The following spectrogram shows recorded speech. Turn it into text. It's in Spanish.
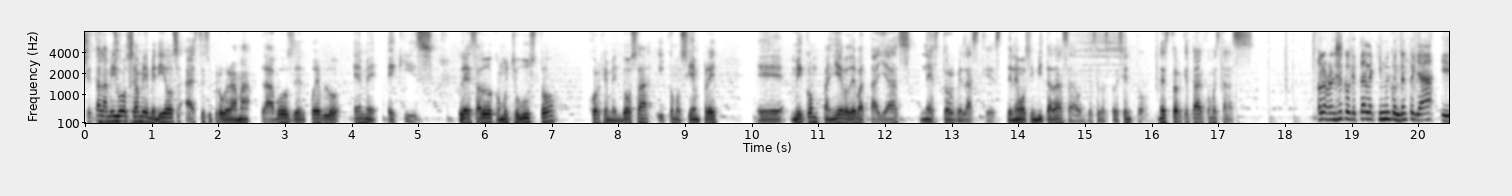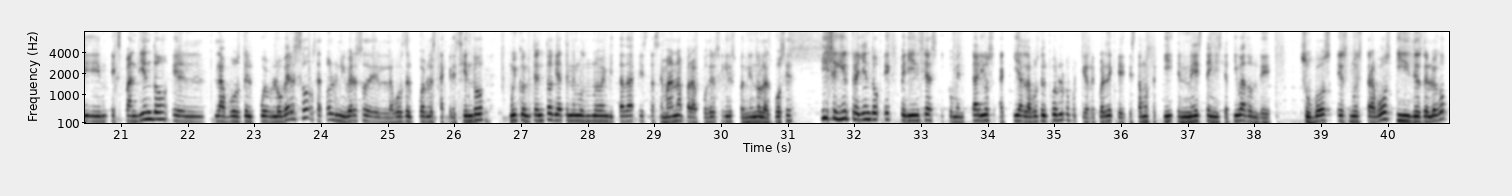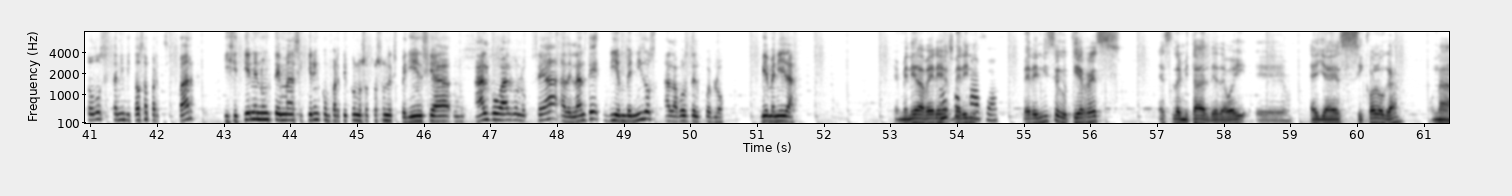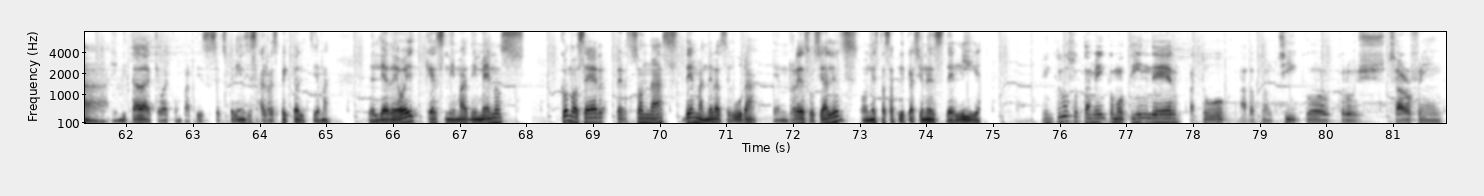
¿Qué tal amigos? Sean bienvenidos a este su programa, La Voz del Pueblo MX. Les saludo con mucho gusto, Jorge Mendoza, y como siempre, eh, mi compañero de batallas, Néstor Velázquez. Tenemos invitadas, ahorita se las presento. Néstor, ¿qué tal? ¿Cómo estás? Hola Francisco, ¿qué tal? Aquí muy contento ya eh, expandiendo la voz del pueblo verso, o sea, todo el universo de la voz del pueblo está creciendo. Muy contento, ya tenemos nueva invitada esta semana para poder seguir expandiendo las voces y seguir trayendo experiencias y comentarios aquí a la voz del pueblo, porque recuerde que estamos aquí en esta iniciativa donde su voz es nuestra voz y desde luego todos están invitados a participar y si tienen un tema, si quieren compartir con nosotros una experiencia, algo, algo, lo que sea, adelante. Bienvenidos a La Voz del Pueblo. Bienvenida. Bienvenida, Bere. Muchas gracias. Berenice Gutiérrez es la invitada del día de hoy. Eh, ella es psicóloga, una invitada que va a compartir sus experiencias al respecto del tema del día de hoy, que es ni más ni menos conocer personas de manera segura en redes sociales o en estas aplicaciones de liga. Incluso también como Tinder, Patuk, Adopta un Chico, Crush, Surfing.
